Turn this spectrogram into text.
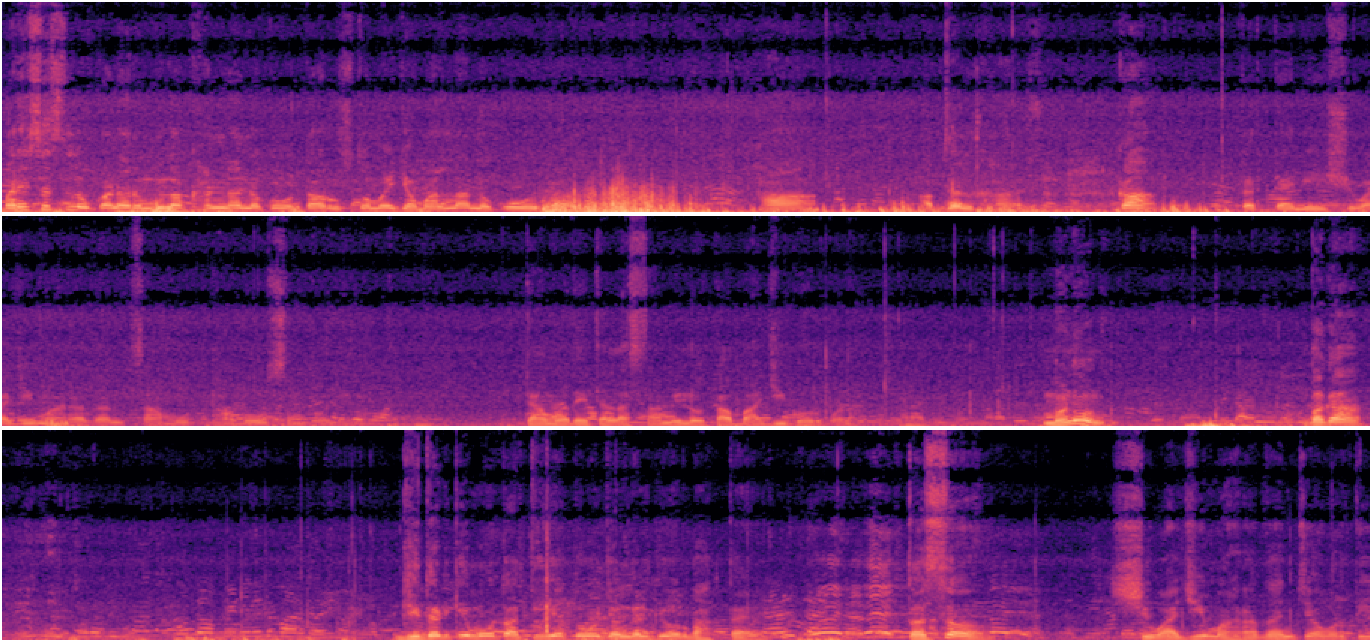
बऱ्याचशाच लोकांना रंगुला खानला नको होता रुस्तमय जमालला नको होता. हा अफजल खान का? तर त्यांनी शिवाजी महाराजांचा मोठा भाऊ संपवला. त्यामध्ये त्याला सामील होता बाजी घोरपणा. म्हणून बघा गिदड की मौत आती येतो जंगल की ओर भागताय. तसं शिवाजी महाराजांच्यावरती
